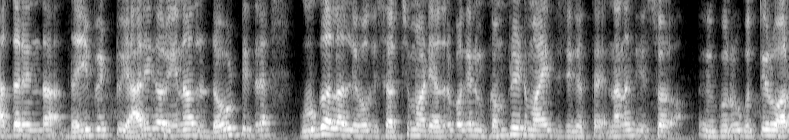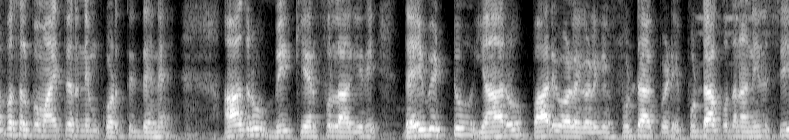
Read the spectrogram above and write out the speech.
ಆದ್ದರಿಂದ ದಯವಿಟ್ಟು ಯಾರಿಗಾದ್ರು ಏನಾದರೂ ಡೌಟ್ ಇದ್ದರೆ ಗೂಗಲಲ್ಲಿ ಹೋಗಿ ಸರ್ಚ್ ಮಾಡಿ, ಅದ್ರ ಬಗ್ಗೆ ನಿಮ್ಗೆ ಕಂಪ್ಲೀಟ್ ಮಾಹಿತಿ ಸಿಗುತ್ತೆ. ನನಗೆ ಸ್ವ ಗುರು ಗೊತ್ತಿರುವ ಅಲ್ಪ ಸ್ವಲ್ಪ ಮಾಹಿತಿಯನ್ನು ನಿಮ್ಗೆ ಕೊಡ್ತಿದ್ದೇನೆ. ಆದರೂ ಬಿ ಕೇರ್ಫುಲ್ ಆಗಿರಿ. ದಯವಿಟ್ಟು ಯಾರು ಪಾರಿವಾಳಗಳಿಗೆ ಫುಡ್ ಹಾಕಬೇಡಿ. ಫುಡ್ ಹಾಕೋದನ್ನು ನಿಲ್ಲಿಸಿ.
